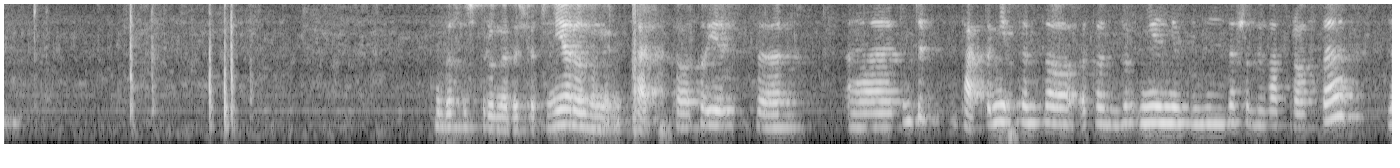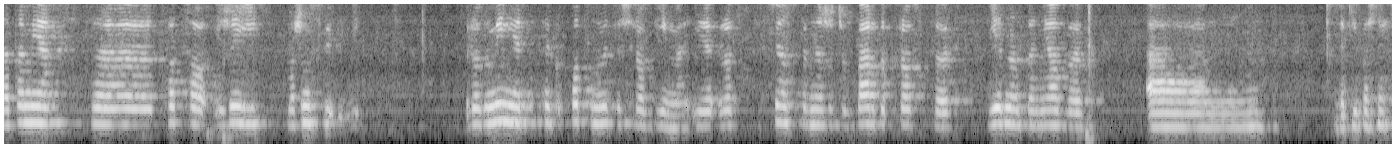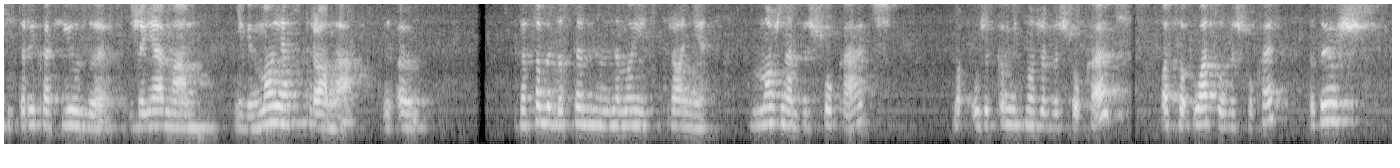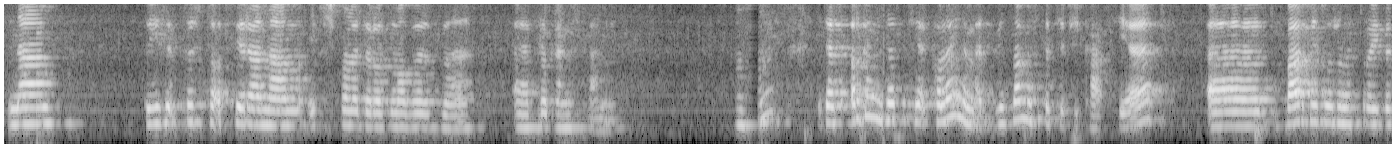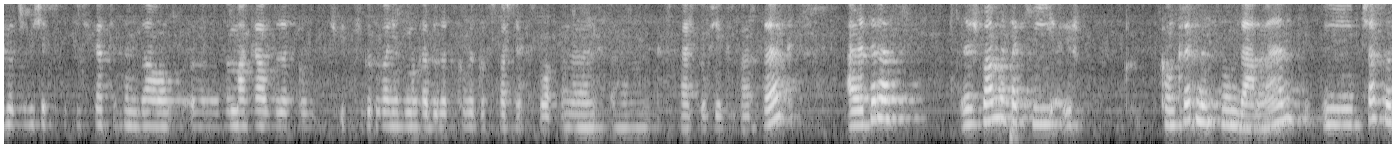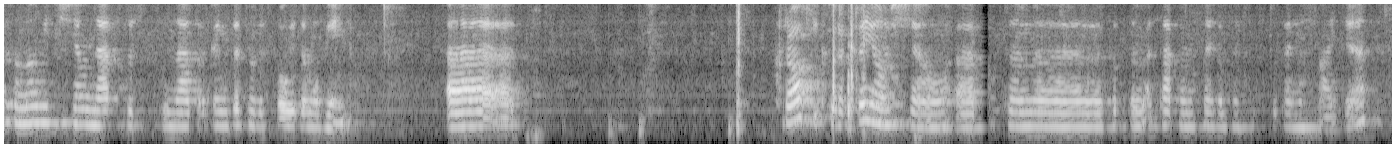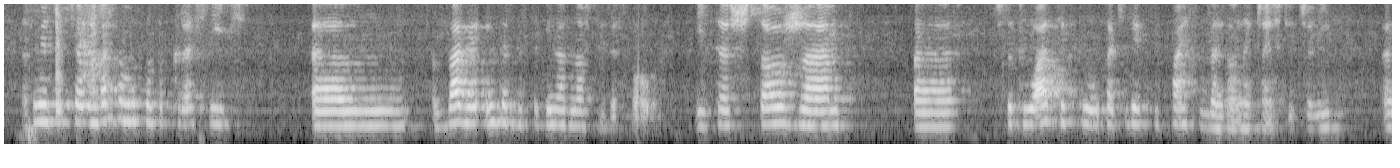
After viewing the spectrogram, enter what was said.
To dosyć trudne doświadczenie. Ja rozumiem. Tak, to, to jest. E, e ten, tak, to, nie, ten, to, to nie, nie, nie zawsze bywa proste. Natomiast e, to, co jeżeli możemy sobie rozumienie tego, po co my coś robimy i rozpisując pewne rzeczy bardzo prostych, jednozdaniowych, takich właśnie historykach users, że ja mam, nie wiem, moja strona, um, zasoby dostępne na mojej stronie można wyszukać, no, użytkownik może wyszukać, łatwo, łatwo wyszukać, no to już nam, to jest coś, co otwiera nam jakieś pole do rozmowy z e, programistami. Mhm. I teraz organizacja, kolejnym, więc mamy specyfikacje. E, bardziej złożonych projektach oczywiście te specyfikacje będą e, wymagały dodatkowego, ich przygotowanie wymaga dodatkowego wsparcia e, ekspertów i ekspertek, ale teraz już mamy taki już konkretny fundament i czas zastanowić się nad, nad organizacją zespołu i zamówienia kroki, które kryją się pod tym, pod tym etapem, znajdą Państwo tutaj na slajdzie. Natomiast chciałabym bardzo mocno podkreślić um, wagę interdyscyplinarności zespołów i też to, że e, w sytuacjach takich, jakich Państwo będą najczęściej, czyli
